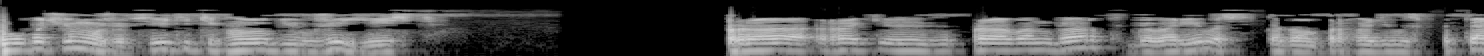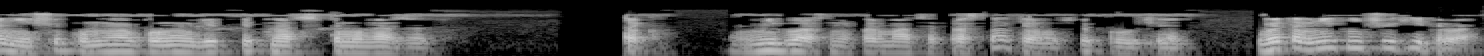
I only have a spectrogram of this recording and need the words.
Ну почему же? Все эти технологии уже есть. Про, про авангард говорилось, когда он проходил испытания, еще, по-моему, по лет 15 тому назад. Так, негласная информация простакивала и все прочее. В этом нет ничего хитрого.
